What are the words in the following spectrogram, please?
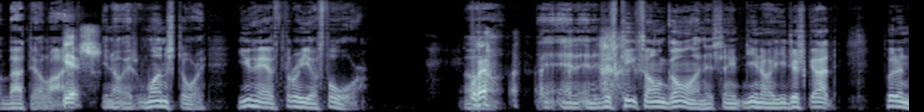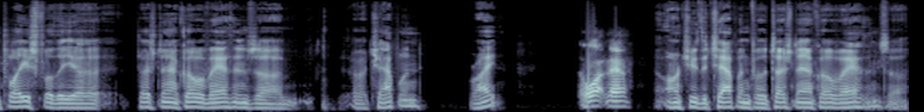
about their life. Yes. You know, it's one story. You have three or four. Uh, well, and and it just keeps on going. It's you know you just got put in place for the uh, Touchdown Club of Athens uh, uh chaplain, right? What now? Aren't you the chaplain for the Touchdown Club of Athens? Uh,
